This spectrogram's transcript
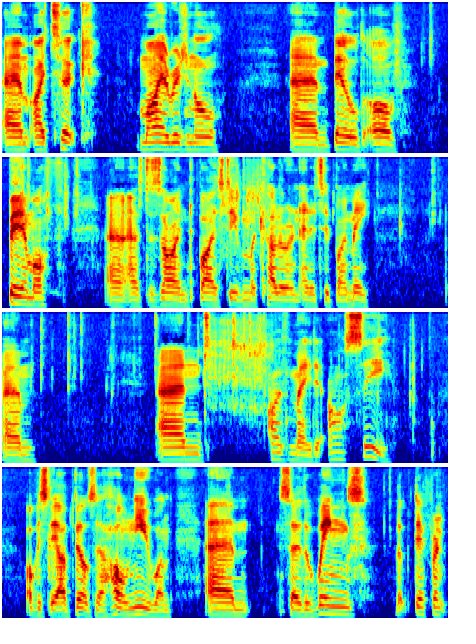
um, I took my original um, build of Behemoth uh, as designed by Stephen McCullough and edited by me. Um, and I've made it RC. Obviously, I've built a whole new one. Um, so the wings look different.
